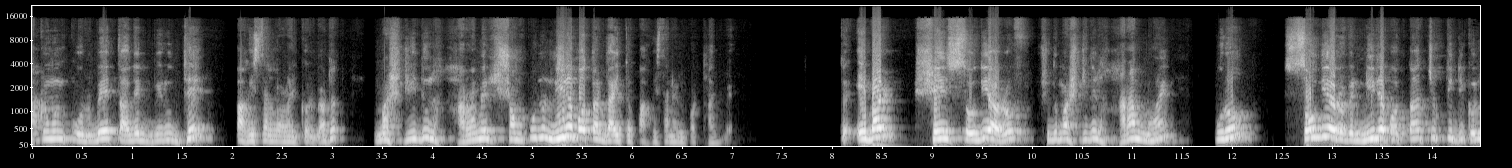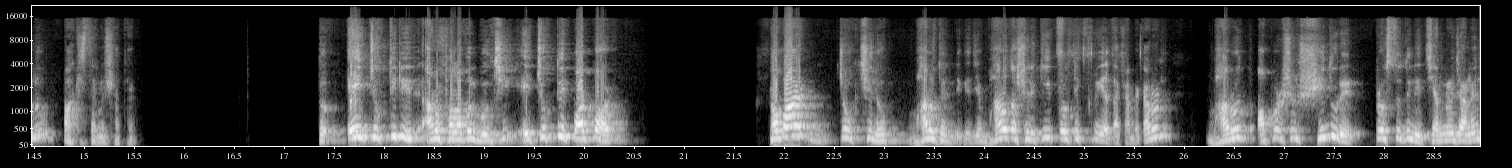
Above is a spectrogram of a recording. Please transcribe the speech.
আক্রমণ করবে তাদের বিরুদ্ধে পাকিস্তান লড়াই করবে। অর্থাৎ মসজিদুল হারামের সম্পূর্ণ নিরাপত্তার দায়িত্ব পাকিস্তানের উপর থাকবে। তো এবার সেই সৌদি আরব শুধু মসজিদুল হারাম নয়, পুরো সৌদি আরবের নিরাপত্তা চুক্তিটি করল পাকিস্তানের সাথে। তো এই চুক্তিটির আরও ফলাফল বলছি। এই চুক্তির পরপর সবার চোখ ছিল ভারতের দিকে যে ভারত আসলে কি প্রতিক্রিয়া দেখাবে। কারণ ভারত অপারেশন সিঁদুরের প্রস্তুতি নিচ্ছে। আমরা জানেন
